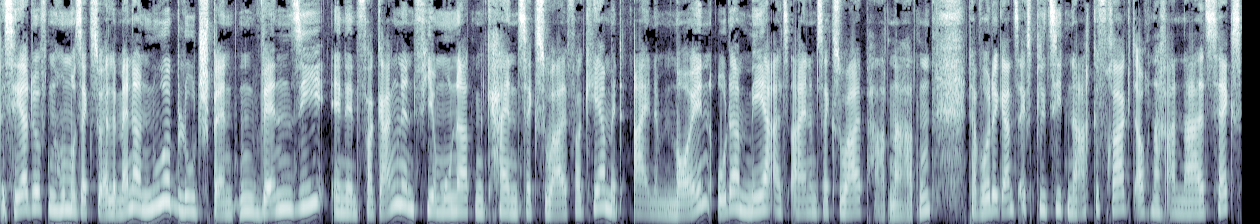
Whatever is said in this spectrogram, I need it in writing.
Bisher dürften homosexuelle Männer nur Blut spenden, wenn sie in den vergangenen vier Monaten keinen Sexualverkehr mit einem neuen oder mehr als einem Sexualpartner hatten. Da wurde ganz explizit nachgefragt, auch nach Analsex,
